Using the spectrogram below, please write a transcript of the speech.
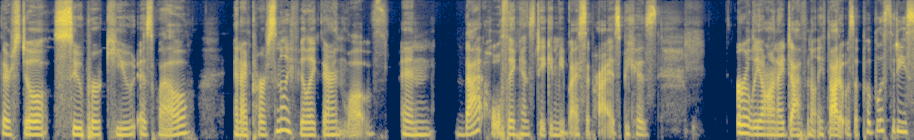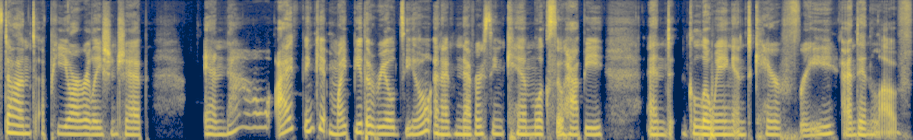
they're still super cute as well. And I personally feel like they're in love. And that whole thing has taken me by surprise because early on, I definitely thought it was a publicity stunt, a PR relationship. And now I think it might be the real deal. And I've never seen Kim look so happy and glowing and carefree and in love.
